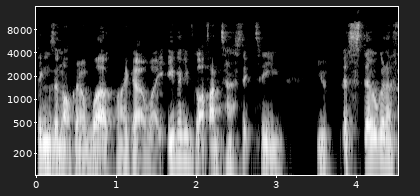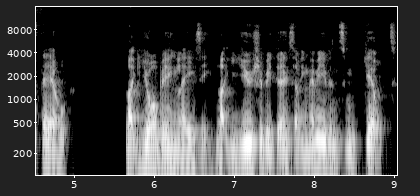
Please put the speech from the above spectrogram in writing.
things are not going to work when I go away. Even if you've got a fantastic team, you're still going to feel like you're being lazy, like you should be doing something, maybe even some guilt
